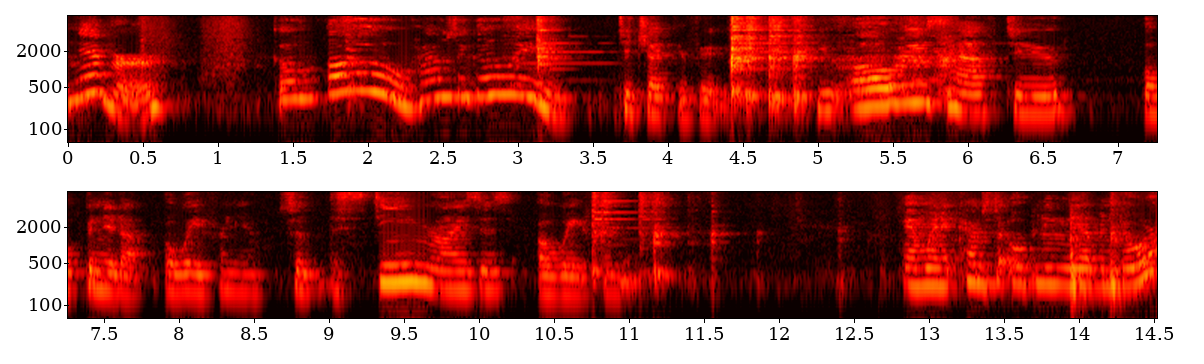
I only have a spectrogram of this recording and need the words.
Never go, oh, how's it going? To check your food you always have to open it up away from you. So the steam rises away from you. And when it comes to opening the oven door,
